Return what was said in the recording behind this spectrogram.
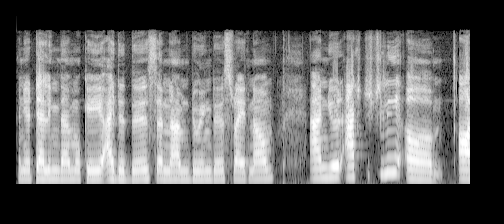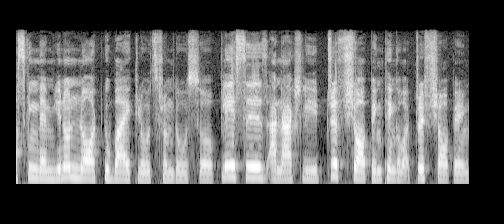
and you're telling them okay i did this and i'm doing this right now and you're actually um, asking them you know not to buy clothes from those uh, places and actually thrift shopping. Think about thrift shopping.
